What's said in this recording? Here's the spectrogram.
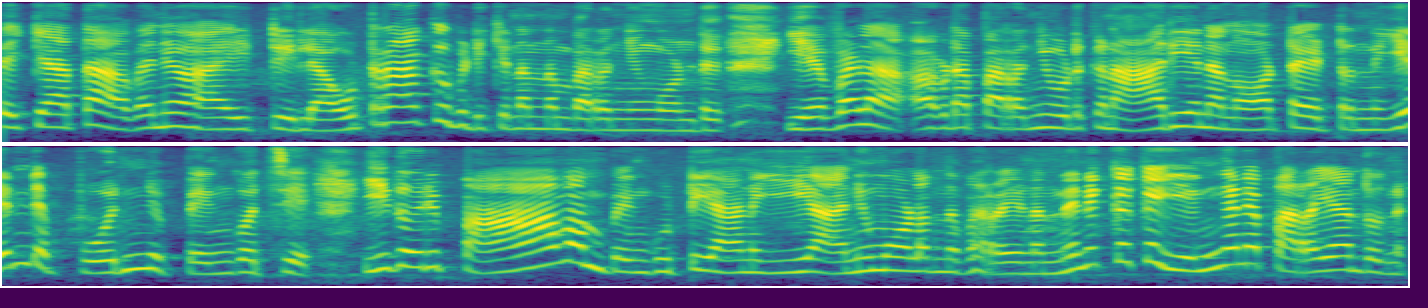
വയ്ക്കാത്ത അവനുമായിട്ട് ലവ് ട്രാക്ക് പിടിക്കണമെന്നും പറഞ്ഞും കൊണ്ട് എവൾ അവിടെ പറഞ്ഞു കൊടുക്കണം ആര്യനെ നോട്ടയിട്ടെന്ന് എന്റെ പൊന്ന് പെങ്കൊച്ച് ഇതൊരു പാവം പെൺകുട്ടിയാണ് ഈ അനുമോളെന്ന് പറയണം നിനക്കൊക്കെ എങ്ങനെ പറയാൻ തോന്നുന്നു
